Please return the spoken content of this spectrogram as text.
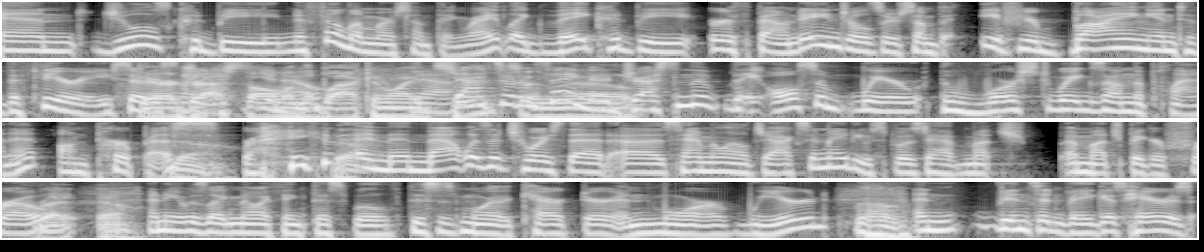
and Jules could be Nephilim or something, right? Like they could be Earthbound angels or something. If you're buying into the theory, so They're dressed you all in know? the black and white Yeah. suits. That's what I'm saying. They're dressed in the. They also wear the worst wigs on the planet on purpose, Yeah. right? And then that was a choice that uh, Samuel L. Jackson made. He was supposed to have much a much bigger fro, Right, yeah. And he was like, "No, I think this will. This is more the character and more weird." Uh-huh. And Vincent Vega's hair is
